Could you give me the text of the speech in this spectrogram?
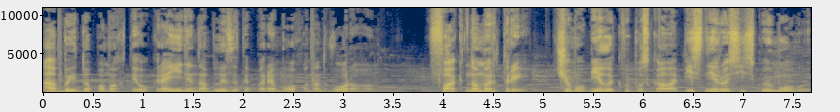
аби допомогти Україні наблизити перемогу над ворогом. Факт номер 3 чому Білик випускала пісні російською мовою.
